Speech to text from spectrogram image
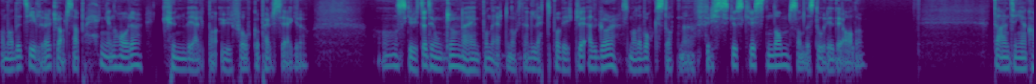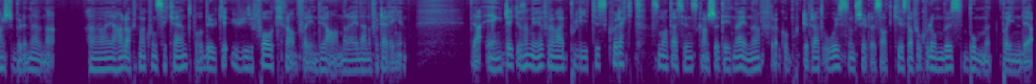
Han hadde tidligere klart seg på hengende håret kun ved hjelp av urfolk og pelsjegere. Og skrytet til onkelen det imponerte nok den lett påvirkelige Edgar, som hadde vokst opp med friskuskristendom som det store idealet. Det er en ting jeg kanskje burde nevne. Eh, jeg har lagt meg konsekvent på å bruke urfolk framfor indianere i denne fortellingen. Det er egentlig ikke så mye for å være politisk korrekt, som at jeg syns kanskje tiden er inne for å gå bort ifra et ord som skyldes at Christoffer Columbus bommet på India.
